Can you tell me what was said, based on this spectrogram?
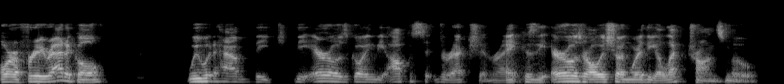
or a free radical, we would have the, the arrows going the opposite direction, right? Because the arrows are always showing where the electrons move.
